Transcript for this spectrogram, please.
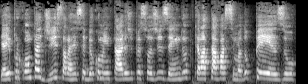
E aí por conta disso, ela recebeu comentários de pessoas dizendo que ela estava acima do peso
